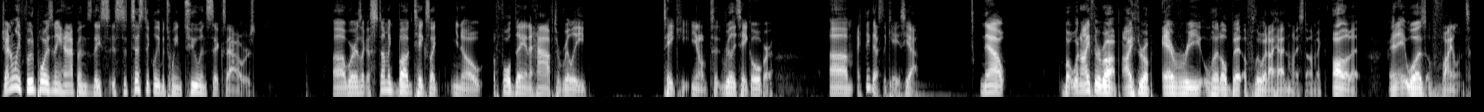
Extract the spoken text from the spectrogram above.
Generally, food poisoning happens they statistically between two and six hours. Uh, whereas like a stomach bug takes like you know a full day and a half to really take you know to really take over. Um, I think that's the case. Yeah. Now, but when I threw up, I threw up every little bit of fluid I had in my stomach, all of it. And it was violent.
